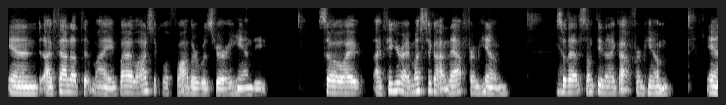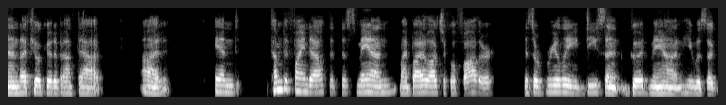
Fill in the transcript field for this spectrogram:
And I found out that my biological father was very handy. So I, I figure I must have gotten that from him. So that's something that I got from him. And I feel good about that. Uh, and come to find out that this man, my biological father, is a really decent, good man. He was a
